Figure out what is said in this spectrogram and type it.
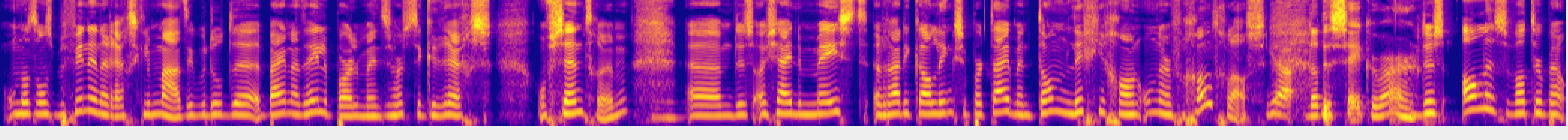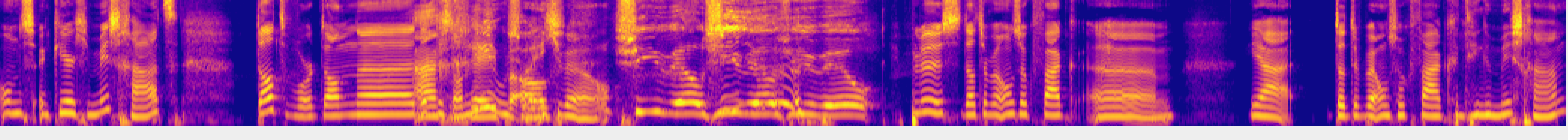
omdat we ons bevinden in een rechtsklimaat. Ik bedoel, de, bijna het hele parlement is hartstikke rechts of centrum. Ehm, dus als jij de meest radicaal linkse partij bent, dan lig je gewoon onder een vergrootglas. Ja, dat is zeker waar. Dus alles wat er bij ons een keertje misgaat, dat wordt dan, eh, dat is dan nieuws, als- weet je wel. Zie je wel, zie je wel, zie je wel. Plus dat er bij ons ook vaak, ehm, ja, dat er bij ons ook vaak dingen misgaan.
